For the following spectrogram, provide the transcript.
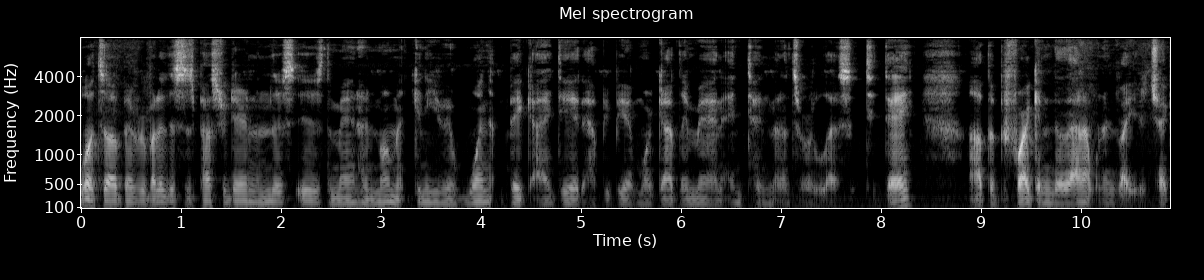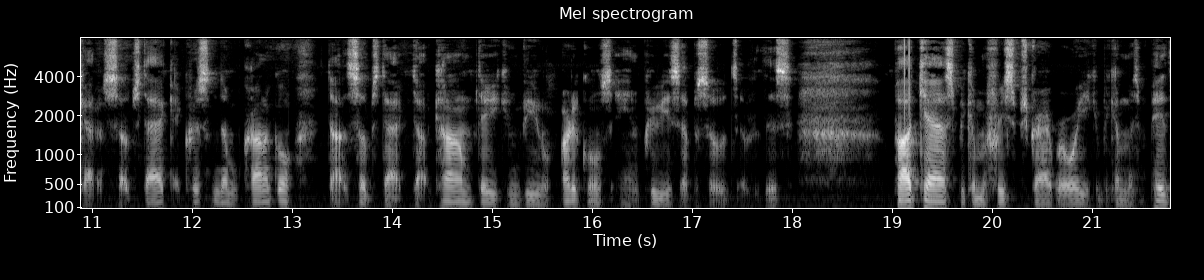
What's up, everybody? This is Pastor Darren, and this is the Manhood Moment. To give you one big idea to help you be a more godly man in 10 minutes or less today. Uh, but before I get into that, I want to invite you to check out our Substack at christendomchronicle.substack.com. There you can view articles and previous episodes of this podcast, become a free subscriber, or you can become a paid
